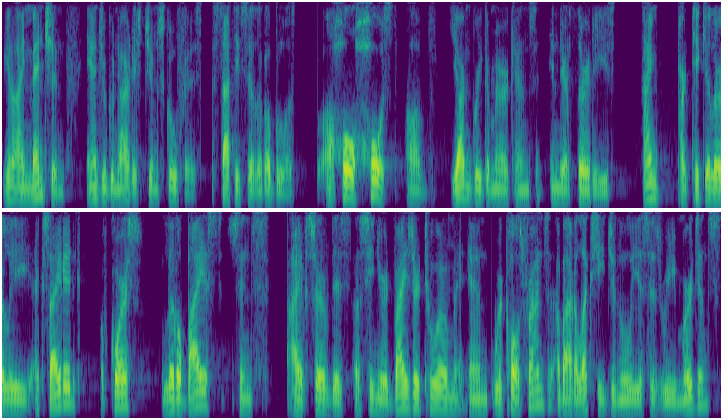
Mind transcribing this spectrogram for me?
you know, I mentioned Andrew Gounardes, Jim Skoufis, Stathis Sideropoulos, a whole host of young Greek Americans in their 30s. I'm particularly excited. Of course, little biased since I have served as a senior advisor to him, and we're close friends about Alexi Giannoulias' reemergence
